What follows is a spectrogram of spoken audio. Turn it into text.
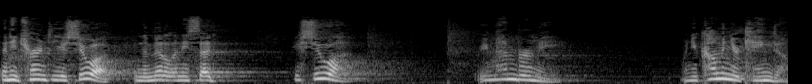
then he turned to Yeshua in the middle and he said, Yeshua, remember me when you come in your kingdom.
